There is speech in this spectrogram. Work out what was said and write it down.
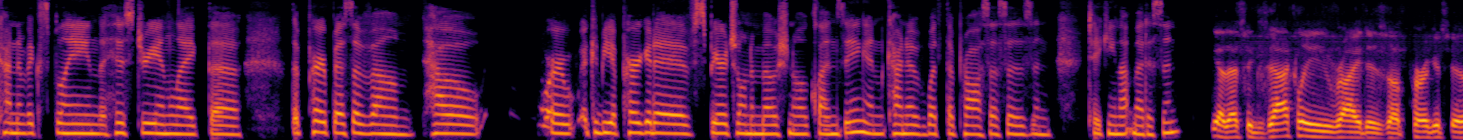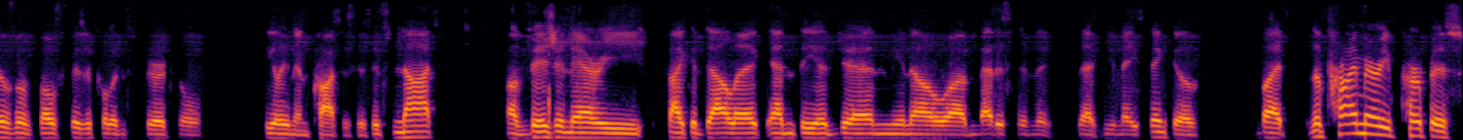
kind of explain the history and like the the purpose of um how or it could be a purgative, spiritual and emotional cleansing and kind of what the process is in taking that medicine? Yeah, that's exactly right. Is a purgative of both physical and spiritual healing and processes. It's not a visionary psychedelic entheogen, you know, uh, medicine that, that you may think of. But the primary purpose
